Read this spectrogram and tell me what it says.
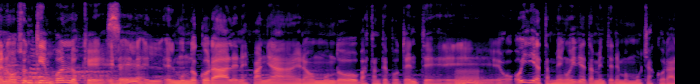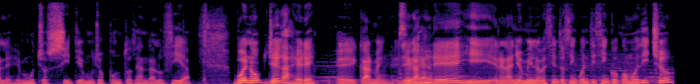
Bueno, son tiempos en los que el, mundo coral en España era un mundo bastante potente. Eh, hoy día también, hoy día también tenemos muchas corales en muchos sitios, en muchos puntos de Andalucía. Bueno, llega Jerez, eh, Carmen, llega Jerez y en el año 1955, como he dicho,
